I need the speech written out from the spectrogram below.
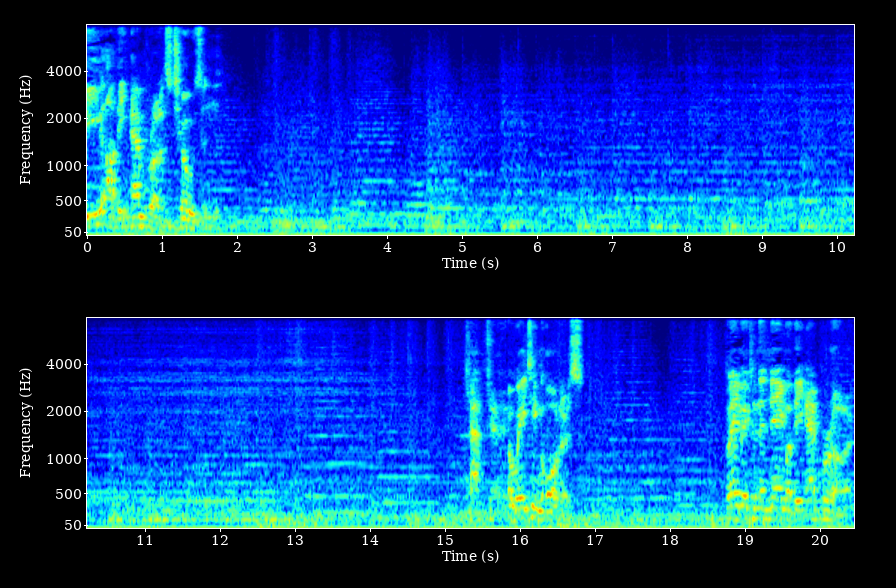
We are the Emperor's chosen. Capture. Awaiting orders. Claim it in the name of the Emperor.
